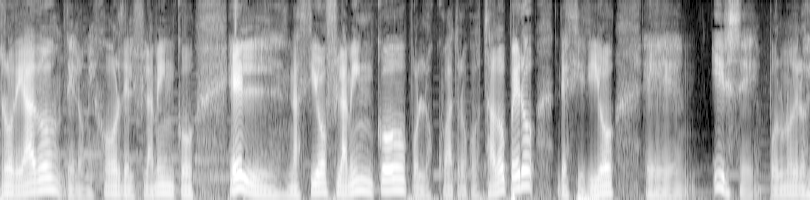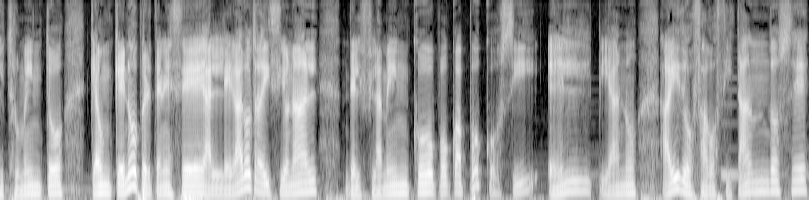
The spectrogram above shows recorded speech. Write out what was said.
rodeado de lo mejor del flamenco. Él nació flamenco por los cuatro costados, pero decidió eh, irse por uno de los instrumentos que aunque no pertenece al legado tradicional del flamenco, poco a poco sí el piano ha ido fagocitándose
